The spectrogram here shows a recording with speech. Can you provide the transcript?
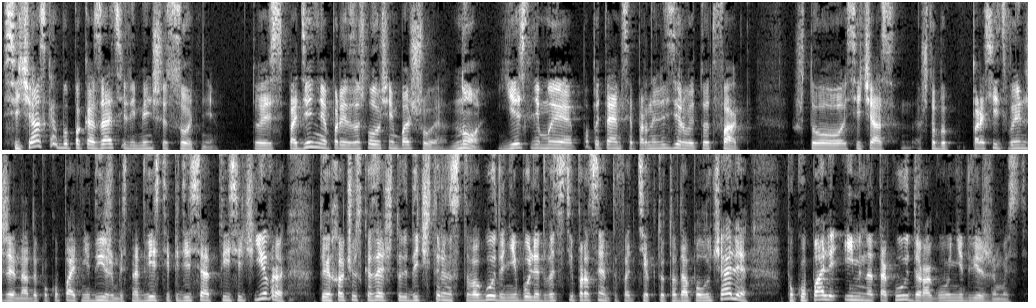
Сейчас как бы показатели меньше сотни. То есть падение произошло очень большое. Но если мы попытаемся проанализировать тот факт, что сейчас, чтобы просить ВНЖ, надо покупать недвижимость на 250 тысяч евро, то я хочу сказать, что и до 2014 года не более 20% от тех, кто тогда получали, покупали именно такую дорогую недвижимость.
